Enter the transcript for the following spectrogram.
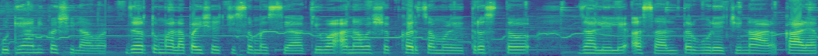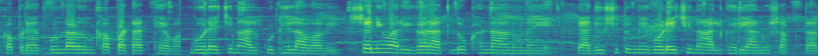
कुठे आणि कशी लावा जर तुम्हाला पैशाची समस्या किंवा अनावश्यक खर्चामुळे त्रस्त झालेले असाल तर घोड्याची नाळ काळ्या कपड्यात गुंडाळून कपाटात ठेवा. घोड्याची नाळ कुठे लावावी? शनिवारी घरात लोखंड आणू नये. या दिवशी तुम्ही घोड्याची नाळ घरी आणू शकतात.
